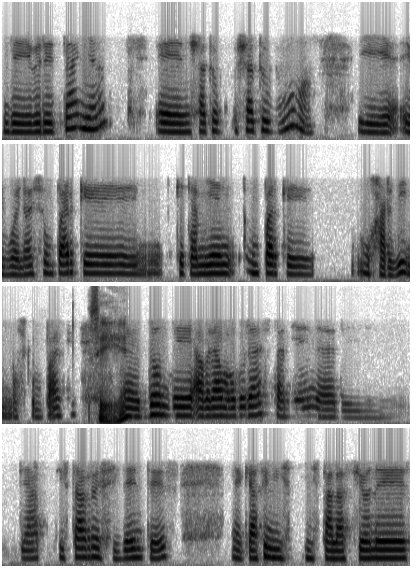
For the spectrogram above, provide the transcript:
de Bretaña, en Chateaubourg. Y, y, bueno, es un parque que también, un parque, un jardín más que un parque, eh, donde habrá obras también eh, de, de, artistas residentes eh, que hacen instalaciones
